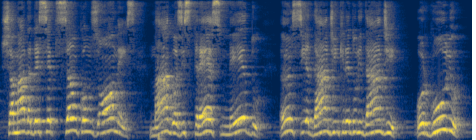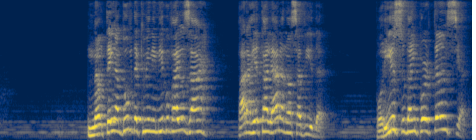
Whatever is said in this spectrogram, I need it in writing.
chamada decepção com os homens, mágoas, estresse, medo, ansiedade, incredulidade, orgulho. Não tenha dúvida que o inimigo vai usar para retalhar a nossa vida. Por isso, da importância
